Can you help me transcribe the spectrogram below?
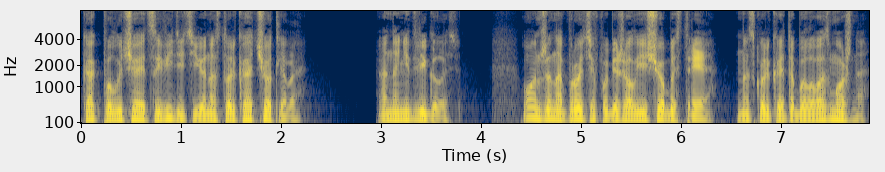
как получается видеть ее настолько отчетливо. Она не двигалась. Он же, напротив, побежал еще быстрее, насколько это было возможно.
